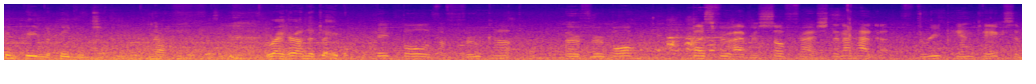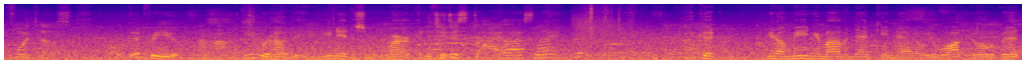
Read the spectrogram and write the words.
Been feeding the pigeons No. right here on the table. big bowl of a fruit cup or fruit bowl. Best fruit ever, so fresh. Then I had uh, three pancakes and four toasts. Good for you. Uh-huh. You were hungry. You needed some American. Did you just die last night? I could, you know, me and your mom and dad came down and we walked a little bit.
